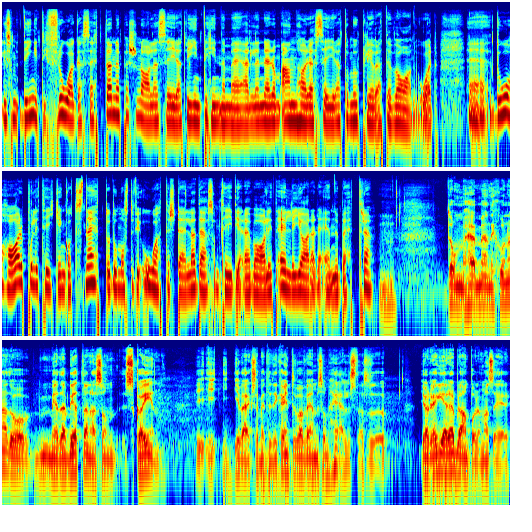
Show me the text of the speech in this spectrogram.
liksom, det är inget ifrågasätta när personalen säger att vi inte hinner med, eller när de anhöriga säger att de upplever att det är vanvård. Eh, då har politiken gått snett och då måste vi återställa det som tidigare varit, eller göra det ännu bättre. Mm. De här människorna då, medarbetarna som ska in, i, i, i verksamheten. Det kan ju inte vara vem som helst. Alltså, jag reagerar ibland på när man säger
